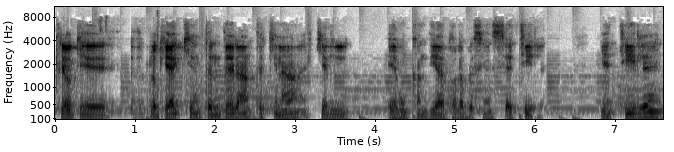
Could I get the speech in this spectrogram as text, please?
Creo que lo que hay que entender antes que nada es que él es un candidato a la presidencia de Chile. Y en Chile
